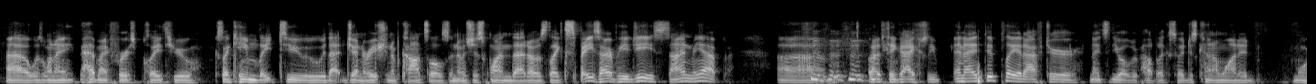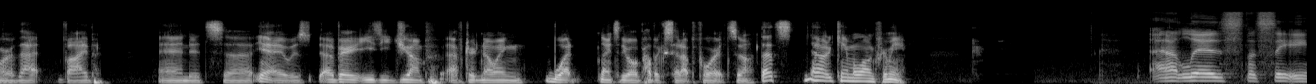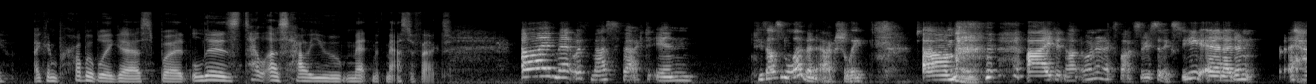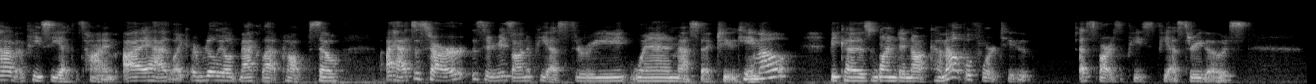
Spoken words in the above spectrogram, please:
Uh, was when I had my first playthrough because I came late to that generation of consoles, and it was just one that I was like, "Space RPG, sign me up." Um, I think I actually, and I did play it after Knights of the Old Republic, so I just kind of wanted more of that vibe. And it's, uh, yeah, it was a very easy jump after knowing what Knights of the Old Republic set up for it. So that's how it came along for me. Uh, Liz, let's see. I can probably guess, but Liz, tell us how you met with Mass Effect. I met with Mass Effect in 2011, actually. Um, I did not own an Xbox 360, and I didn't have a PC at the time. I had like a really old Mac laptop, so I had to start the series on a PS3 when Mass Effect 2 came out because one did not come out before two, as far as the PS3 goes.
